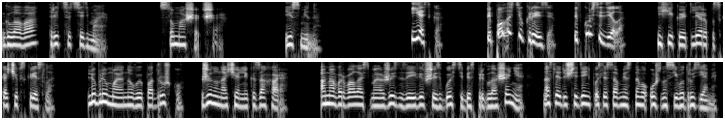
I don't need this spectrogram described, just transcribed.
Глава 37. Сумасшедшая. Ясмина. «Яська, ты полностью крейзи? Ты в курсе дела?» Хихикает Лера, подскочив с кресла. «Люблю мою новую подружку, жену начальника Захара. Она ворвалась в мою жизнь, заявившись в гости без приглашения на следующий день после совместного ужина с его друзьями.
